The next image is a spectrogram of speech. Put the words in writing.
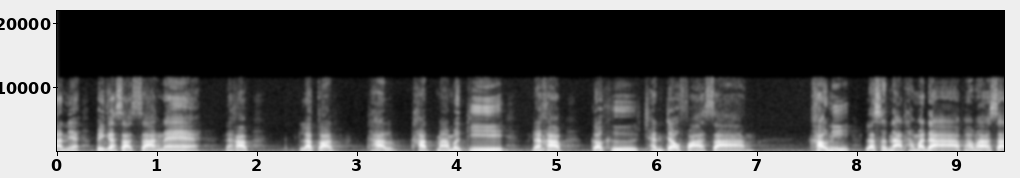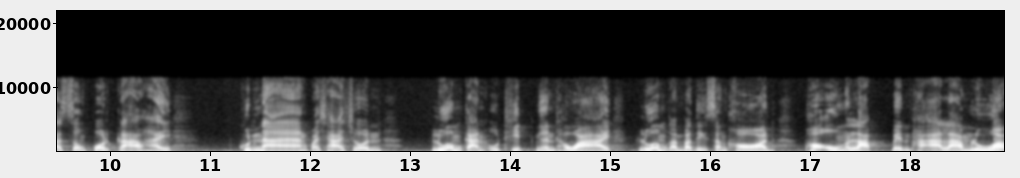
รเนี่ยเป็นกษัตริย์สร้างแน่นะครับ แล้วก็ถ้าถัดมาเมื่อกี้นะครับ ก็คือชั้นเจ้าฟ้าสร้าง คราวนี้ลักษณะธรรมดาพระมหากษัตริย์ทรงโปรดเกล้าให้ขุนนางประชาชน ร่วมกันอุทิศเงินถวาย ร่วมกันปฏิสังขรณ์พระองค์รับเป็นพระอารามหลวง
